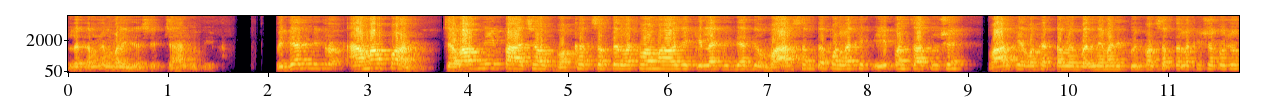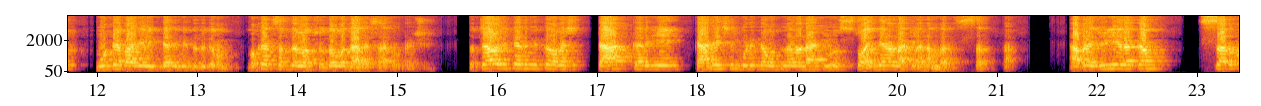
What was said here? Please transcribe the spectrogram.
એટલે તમને મળી જશે ચાલુ દેવા. વિદ્યાર્થી મિત્રો, આમાં પણ જવાબની પાછળ વખત શબ્દ લખવામાં આવે છે. કેટલાક વિદ્યાર્થીઓ વાર શબ્દ પણ લખે, એ પણ સાચું છે. વાર વખત તમે બંનેમાંથી કોઈ પણ શબ્દ લખી શકો છો. મોટે ભાગે વિદ્યાર્થી મિત્રો વખત શબ્દ લખશો તો વધારે સારું રહેશે. તો ચાલો વિદ્યાર્થી મિત્રો, હવે સ્ટાર્ટ કરીએ કાર્યશીલ મૂડીના ઉથલાનો દાખલો, સ્વાધ્યાયનો દાખલા નંબર સત્તર. આપણે જોઈએ રકમ. સર્વ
